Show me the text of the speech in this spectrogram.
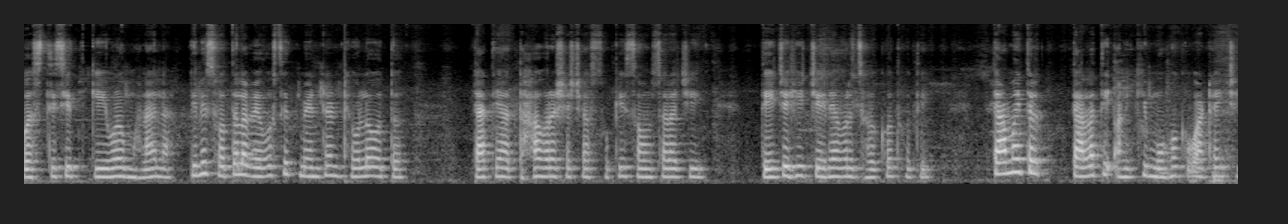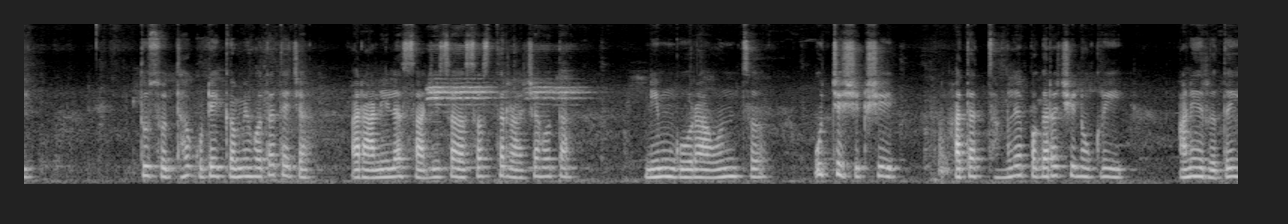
पस्तीसीत केवळ म्हणायला तिने स्वतःला व्यवस्थित मेंटेन ठेवलं होतं. त्यात या दहा वर्षाच्या सुखी संसाराची तेजही चेहऱ्यावर झळकत होते. त्यामुळे तर त्याला ती आणखी मोहक वाटायची. तू सुद्धा कुठे कमी होता त्याच्या? राणीला साजीचा असाच तर राजा होता. निमगोरा उंच उच्च शिक्षित हातात चांगल्या पगाराची नोकरी आणि हृदय.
